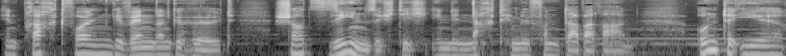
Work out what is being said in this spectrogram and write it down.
in prachtvollen Gewändern gehüllt, schaut sehnsüchtig in den Nachthimmel von Dabaran. Unter ihr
